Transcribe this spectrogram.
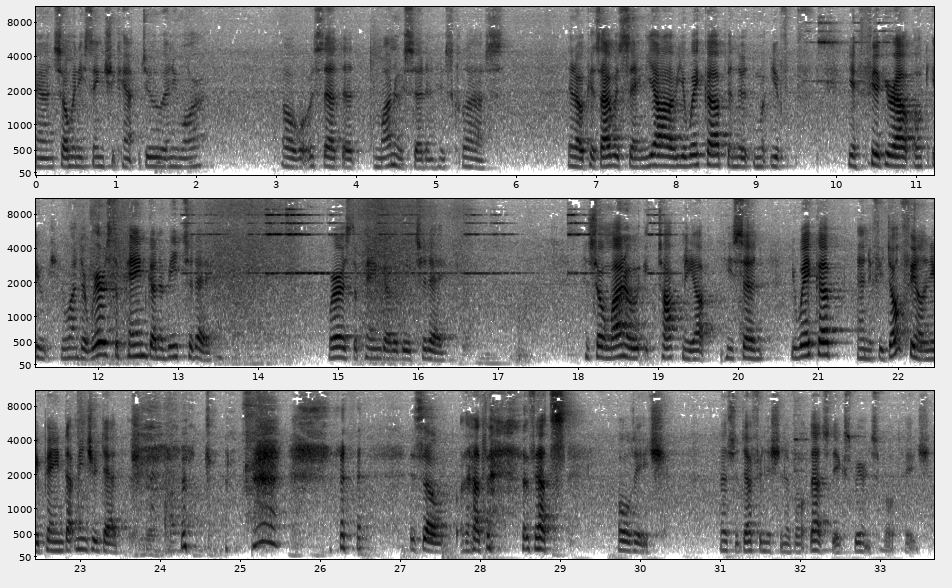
and so many things you can't do anymore. Oh, what was that that Manu said in his class? You know, because I was saying, yeah, you wake up and you you figure out, okay, you, you wonder where's the pain going to be today, Where is the pain going to be today? And so Manu talked me up. He said, You wake up, and if you don't feel any pain, that means you're dead. so that, that's old age. That's the definition of old, that's the experience of old age.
